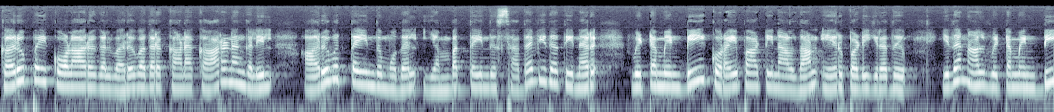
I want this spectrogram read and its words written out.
கருப்பை கோளாறுகள் வருவதற்கான காரணங்களில் அறுபத்தைந்து முதல் எண்பத்தைந்து சதவீதத்தினர் விட்டமின் டி குறைபாட்டினால்தான் ஏற்படுகிறது. இதனால் விட்டமின் டி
